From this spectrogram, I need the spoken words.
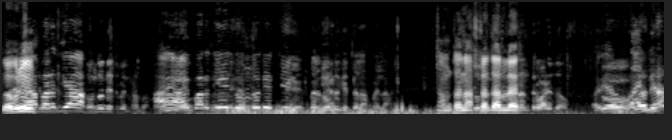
गौरी परत घ्या दोन दोन देतो पहिले, थांबा हाय हाय परत येईल दोन दोन येतील पहिले दोन दोन घेतला पहिला आमचा नाश्ता चाललाय. नंतर वाढत जाऊ अरे मला द्या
